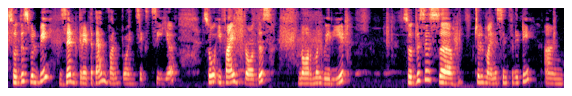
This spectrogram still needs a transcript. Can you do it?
so this will be z greater than 1.6 see here so if I draw this normal variate, so this is uh, till minus infinity and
